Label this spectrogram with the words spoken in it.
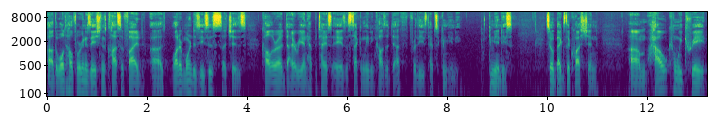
Uh, the World Health Organization has classified uh, waterborne diseases such as cholera, diarrhea, and hepatitis A as the second leading cause of death for these types of community, communities. So it begs the question um, how can we create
